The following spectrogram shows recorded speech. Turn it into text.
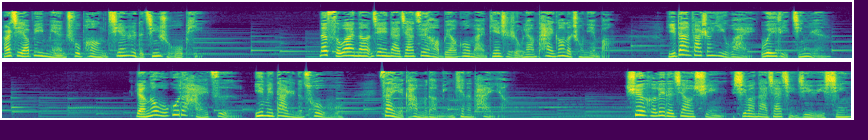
而且要避免触碰尖锐的金属物品。那此外呢，建议大家最好不要购买电池容量太高的充电宝。一旦发生意外，威力惊人。两个无辜的孩子因为大人的错误，再也看不到明天的太阳。血和泪的教训，希望大家谨记于心，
